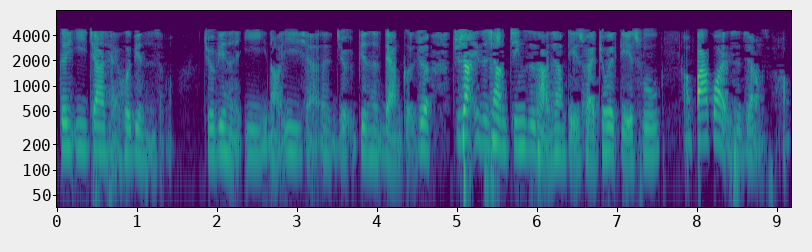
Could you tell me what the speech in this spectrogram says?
跟一加起来会变成什么？就变成一，然后一下就变成两个，就就像一直像金字塔这样叠出来，就会叠出啊。八卦也是这样子，好，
